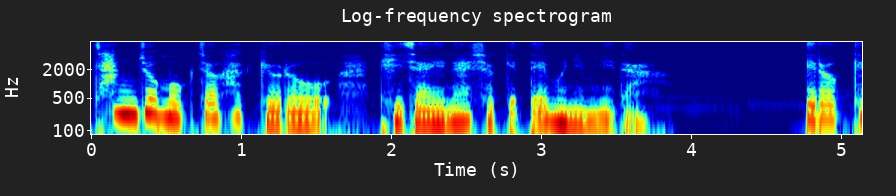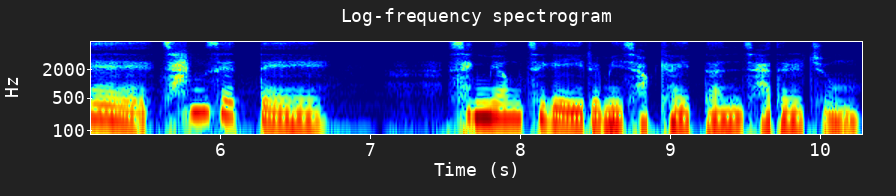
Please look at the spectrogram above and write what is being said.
창조 목적 학교로 디자인하셨기 때문입니다. 이렇게 창세 때에 생명책에 이름이 적혀 있던 자들 중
